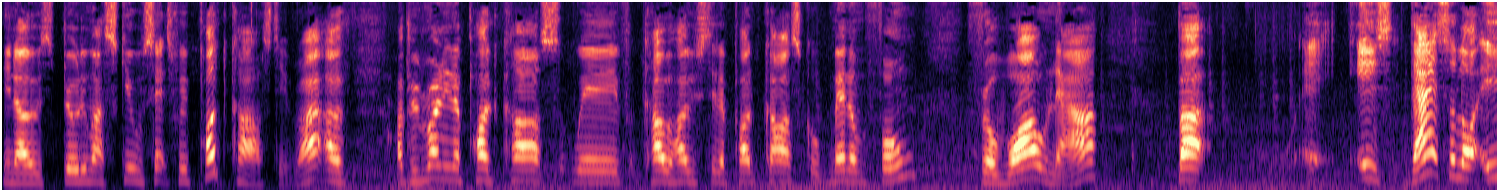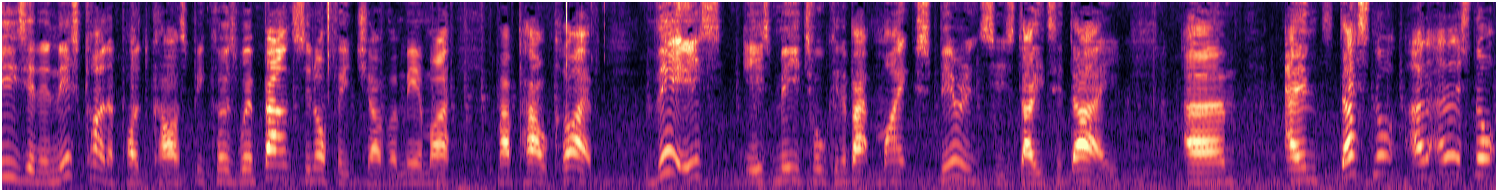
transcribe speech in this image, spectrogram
you know, building my skill sets with podcasting. Right? I've I've been running a podcast with co-hosted a podcast called Men on Form for a while now, but it's, that's a lot easier than this kind of podcast because we're bouncing off each other, me and my, my pal Clive. This is me talking about my experiences day to day, um, and that's not that's not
